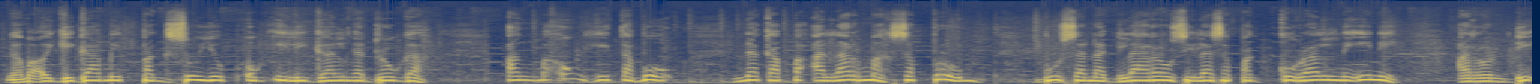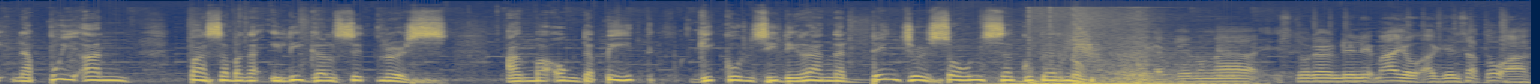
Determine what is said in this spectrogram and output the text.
nga mao'y gigamit pagsuyop og illegal nga droga. Ang maong hitabo nakapaalarma sa probe busa naglaraw sila sa pagkural ni ini aron di napuy-an pa sa mga illegal settlers. Ang maong dapit gikonsidera nga danger zone sa gobyerno. kay mga istorya ng dili maayo again sa tuwa.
